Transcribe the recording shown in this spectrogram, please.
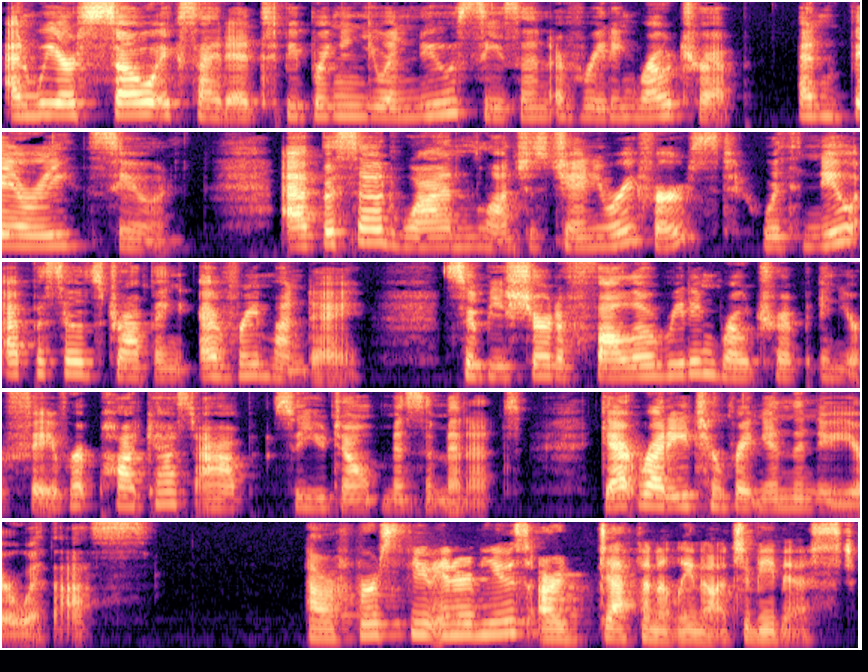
And we are so excited to be bringing you a new season of Reading Road Trip, and very soon. Episode 1 launches January 1st, with new episodes dropping every Monday. So be sure to follow Reading Road Trip in your favorite podcast app so you don't miss a minute. Get ready to ring in the new year with us. Our first few interviews are definitely not to be missed.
